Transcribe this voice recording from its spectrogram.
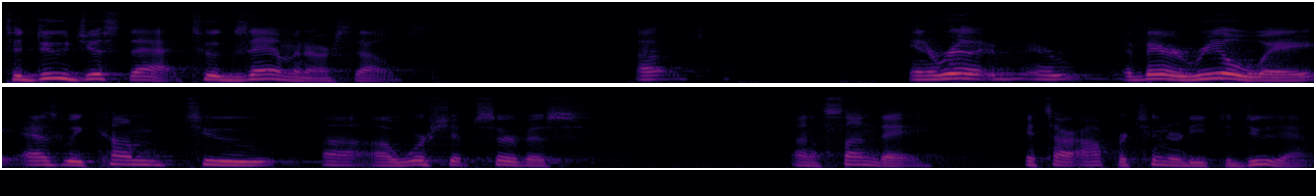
to do just that, to examine ourselves. Uh, in a, real, a, very real way, as we come to uh, a worship service on a Sunday, it's our opportunity to do that,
